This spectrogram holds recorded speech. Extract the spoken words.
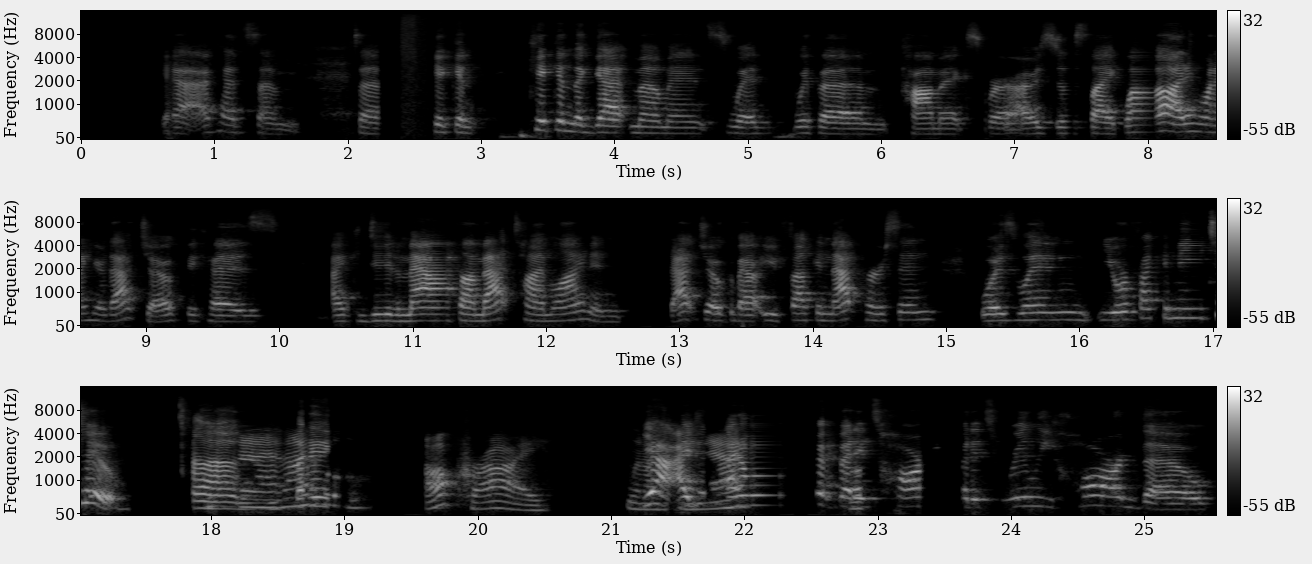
yeah I've had some some kicking kicking the gut moments with with um comics where I was just like, well, I didn't want to hear that joke because I can do the math on that timeline and that joke about you fucking that person was when you were fucking me too. Um, and I will, I'll cry. yeah, I, just, I don't, but it's hard. But it's really hard though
